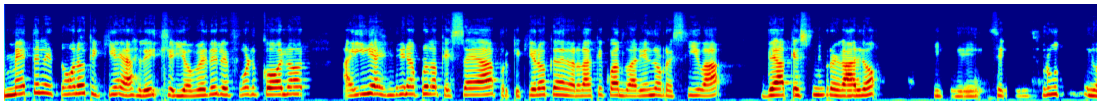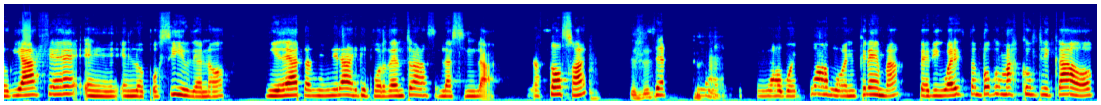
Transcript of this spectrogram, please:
métele todo lo que quieras, le dije yo, métele full color. Ahí es, mira por lo que sea, porque quiero que de verdad que cuando alguien lo reciba, vea que es un regalo y que se disfrute, que lo viaje en, lo posible, ¿no? Mi idea también era que por dentro las, las, las, cosas o en crema, pero igual está un poco más complicado,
